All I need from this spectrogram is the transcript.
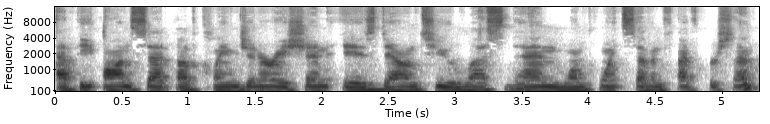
at the onset of claim generation is down to less than 1.75%.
